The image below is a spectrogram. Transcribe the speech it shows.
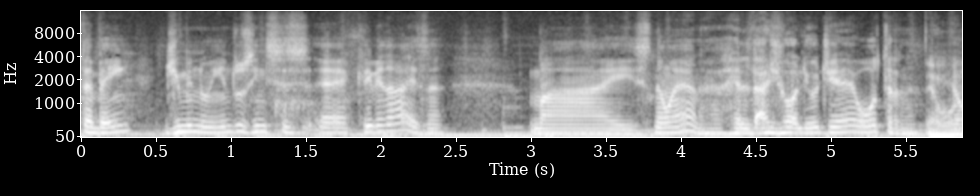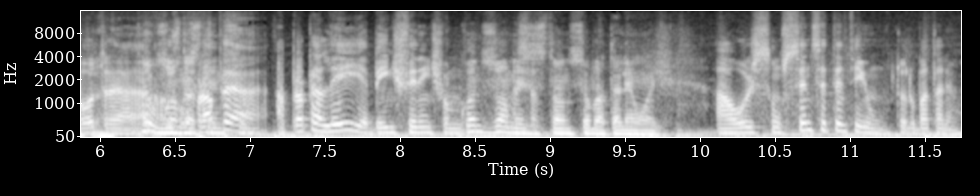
também diminuindo os índices é, criminais, né? Mas não é, né? a realidade de Hollywood é outra, né? É outra. A, Eu gosto a bastante própria, a própria lei é bem diferente. Vamos Quantos homens começar- estão no seu batalhão hoje? Ah, hoje são 171, todo o batalhão.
